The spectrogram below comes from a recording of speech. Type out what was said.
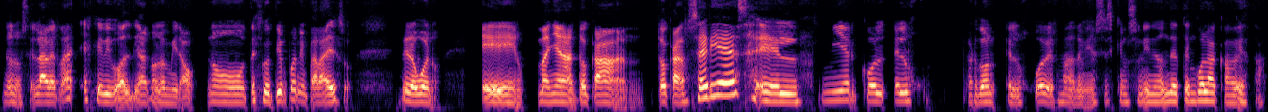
No lo sé, la verdad es que vivo al día, no lo he mirado. No tengo tiempo ni para eso. Pero bueno, eh, mañana tocan, tocan series. El miércoles, el, perdón, el jueves, madre mía, si es que no sé ni de dónde tengo la cabeza.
